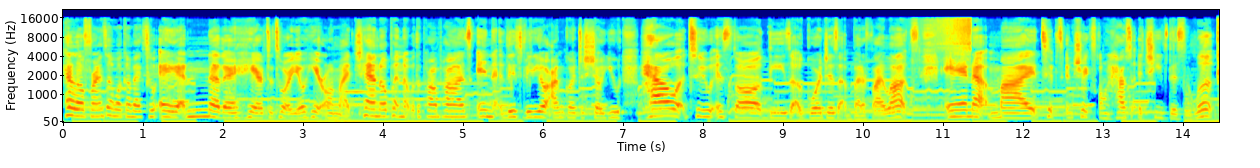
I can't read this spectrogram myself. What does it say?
Hello friends and welcome back to another hair tutorial here on my channel putting up with the PonPons in this video i'm going to show you how to install these gorgeous butterfly locs and my tips and tricks on how to achieve this look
